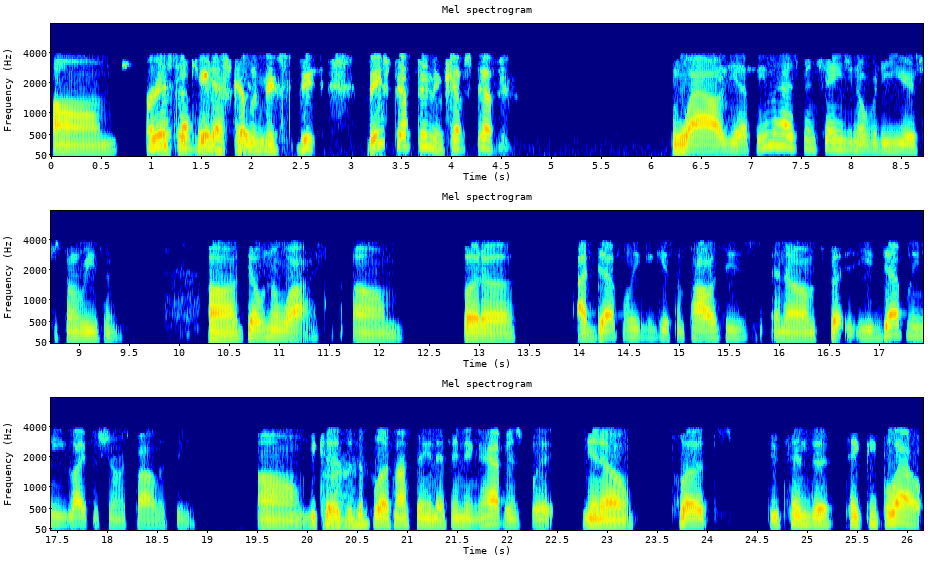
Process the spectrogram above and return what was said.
Um, Oh, they stepped in and that stepped for in. you. They, they, they stepped in and kept stepping. Wow, yeah, FEMA has been changing over the years for some reason. Uh, don't know why. Um, but uh, I definitely can get some policies, and um, you definitely need life insurance policy. Um, because of the Mhm. floods. Not saying that anything happens, but you know, floods do tend to take people out.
